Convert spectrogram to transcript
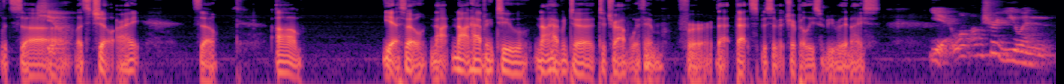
let's uh Chill. let's chill all right? So um yeah so not not having to not having to to travel with him for that that specific trip at least would be really nice. Yeah, well, I'm sure you and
